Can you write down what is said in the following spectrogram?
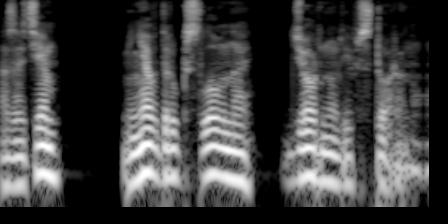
А затем меня вдруг словно дернули в сторону.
